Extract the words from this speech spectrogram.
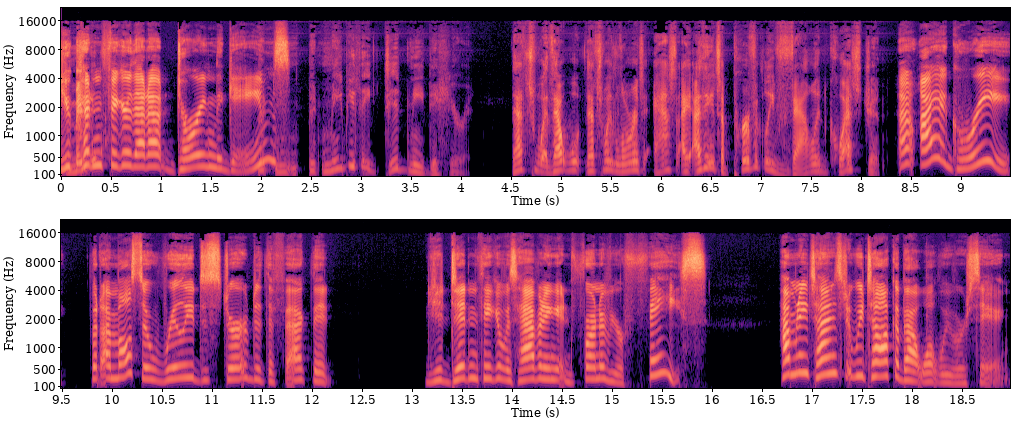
You Maybe- couldn't figure that out during the games? But, but maybe they did need to hear it. That's why that that's why Laurence asked. I, I think it's a perfectly valid question. I, I agree, but I'm also really disturbed at the fact that you didn't think it was happening in front of your face. How many times did we talk about what we were seeing?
